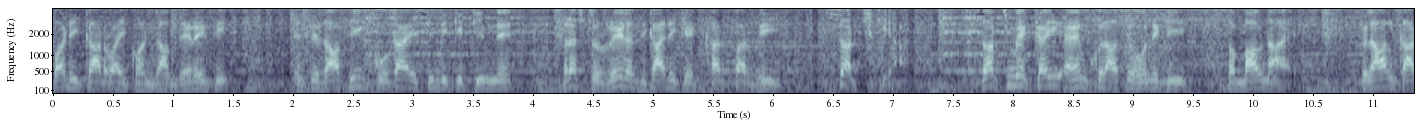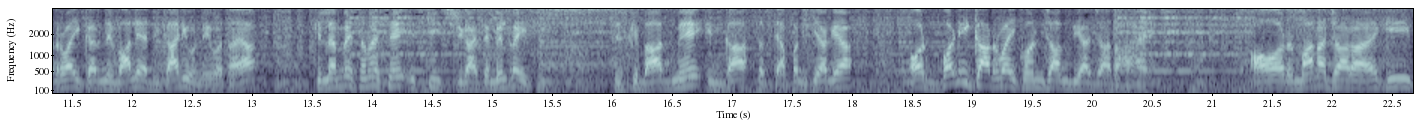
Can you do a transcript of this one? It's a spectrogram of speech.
बड़ी कार्रवाई को अंजाम दे रही थी। इसके साथ ही कोटा एसीबी की टीम ने भ्रष्ट रेल अधिकारी के घर पर भी सर्च किया। सर्च में कई अहम खुलासे होने की संभावना है। फ़िलहाल कार्रवाई करने वाले अधिकारियों ने बताया कि लंबे समय से इसकी शिकायतें मिल रही थी, जिसके बाद में इनका सत्यापन किया गया और बड़ी कार्रवाई को अंजाम दिया जा रहा है। और माना जा रहा है कि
